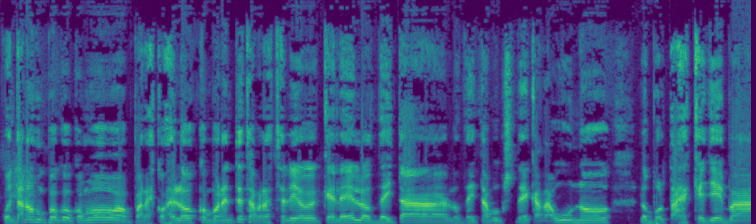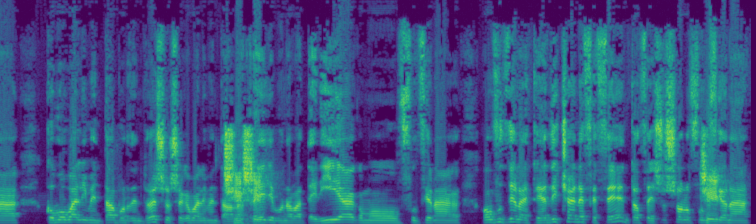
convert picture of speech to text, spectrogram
cuéntanos un poco cómo, para escoger los componentes, te habrás tenido que leer los data, los databooks de cada uno, los voltajes que lleva, cómo va alimentado por dentro de eso, sé que va alimentado la red, lleva una batería, cómo funciona, cómo funciona esto. Ya has dicho NFC, entonces eso solo funciona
